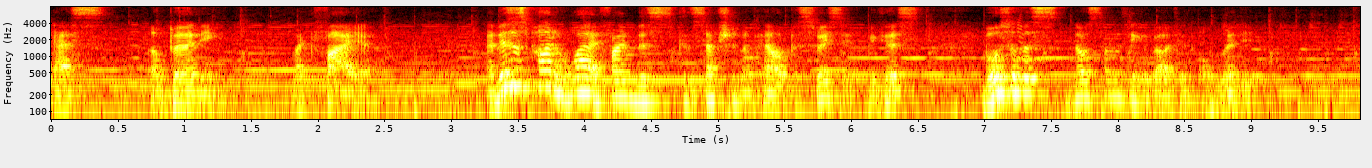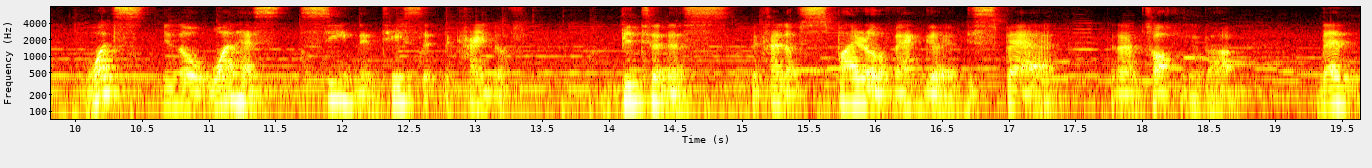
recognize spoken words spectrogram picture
as a burning, like fire. And this is part of why I find this conception of hell persuasive, because most of us know something about it already once you know one has seen and tasted the kind of bitterness, the kind of spiral of anger and despair that I'm talking about, then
